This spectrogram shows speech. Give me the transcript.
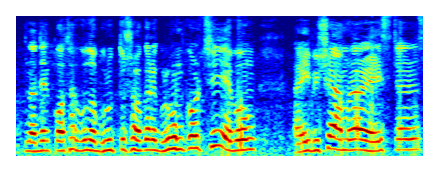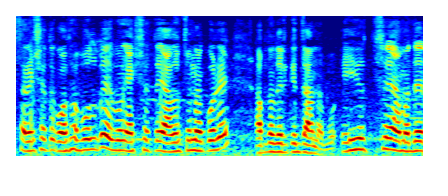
আপনাদের কথাগুলো গুরুত্ব সহকারে গ্রহণ করছি এবং এই বিষয়ে আমরা রেজিস্ট্রার স্যারের সাথে কথা বলব এবং একসাথে আলোচনা করে আপনাদেরকে জানাব। এই হচ্ছে আমাদের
